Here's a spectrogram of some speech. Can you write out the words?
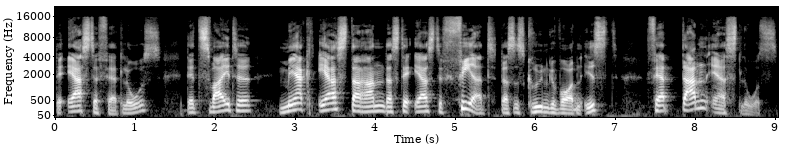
der erste fährt los, der zweite merkt erst daran, dass der erste fährt, dass es grün geworden ist, fährt dann erst los.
